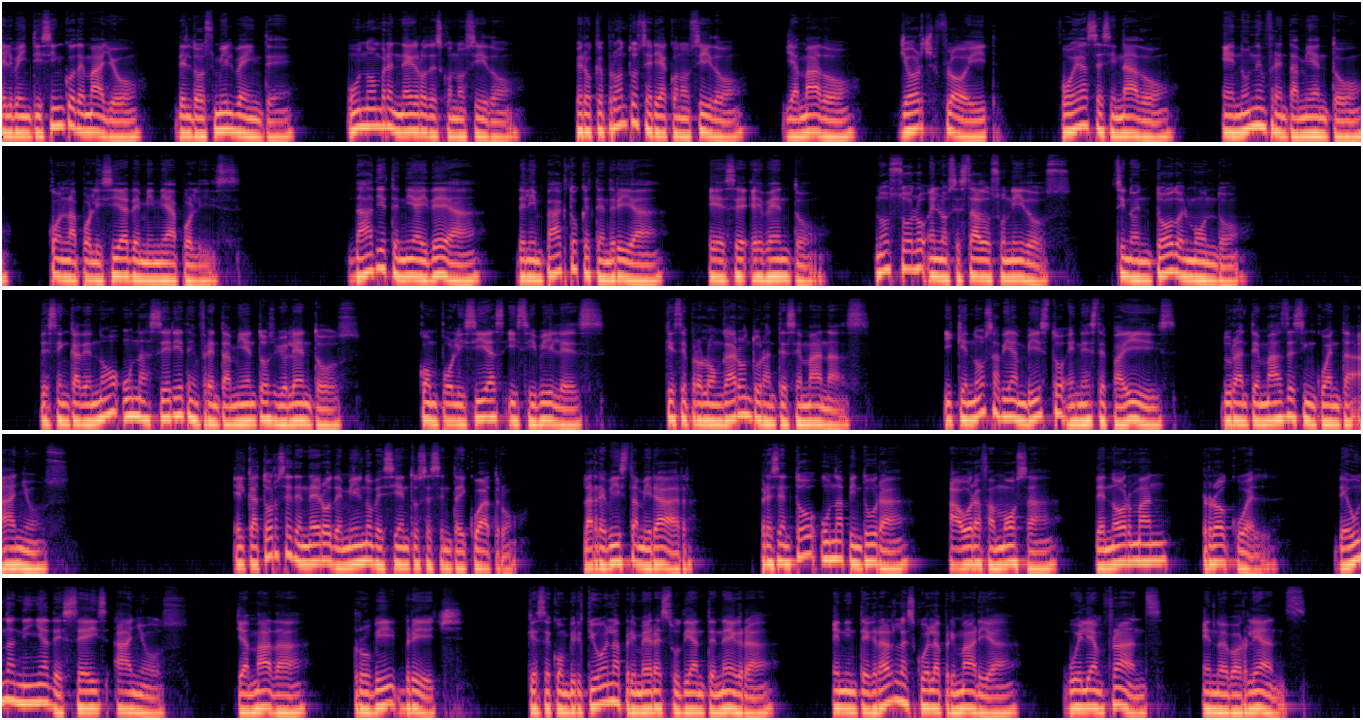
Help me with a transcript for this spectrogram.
El 25 de mayo del 2020, un hombre negro desconocido, pero que pronto sería conocido, llamado George Floyd, fue asesinado en un enfrentamiento con la policía de Minneapolis. Nadie tenía idea del impacto que tendría ese evento, no solo en los Estados Unidos, sino en todo el mundo. Desencadenó una serie de enfrentamientos violentos con policías y civiles que se prolongaron durante semanas y que no se habían visto en este país durante más de 50 años. El 14 de enero de 1964, la revista Mirar presentó una pintura, ahora famosa, de Norman Rockwell, de una niña de 6 años, llamada Ruby Bridge, que se convirtió en la primera estudiante negra en integrar la escuela primaria William Franz en Nueva Orleans,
